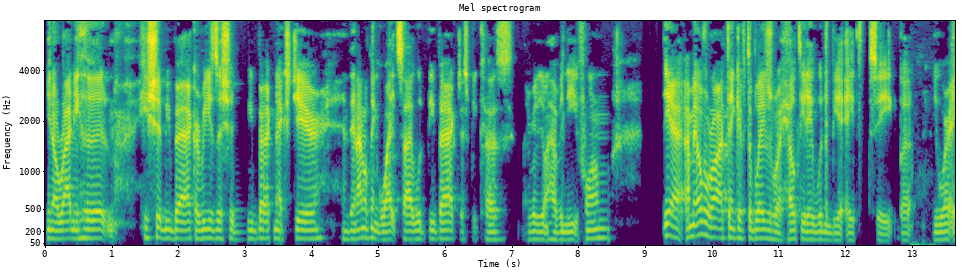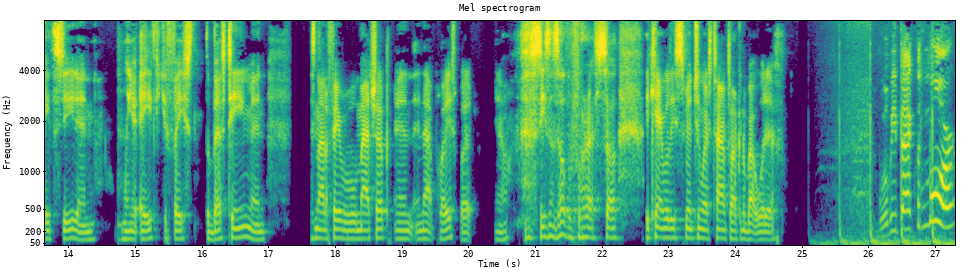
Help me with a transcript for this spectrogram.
you know, Rodney Hood, he should be back. Ariza should be back next year. And then I don't think Whiteside would be back just because I really don't have a need for him. Yeah, I mean, overall, I think if the Blazers were healthy, they wouldn't be an eighth seed. But you were eighth seed, and when you're eighth, you face the best team, and it's not a favorable matchup in, in that place. But, you know, season's over for us. So you can't really spend too much time talking about what if. We'll be back with more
